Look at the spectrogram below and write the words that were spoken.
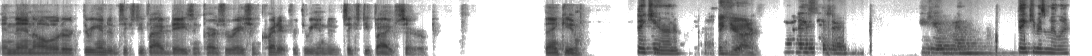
And then I'll order three hundred and sixty-five days incarceration credit for three hundred and sixty-five served. Thank you. Thank you, Your Honor. Thank you, Your Honor. Have a nice day, sir. Thank you, ma'am. Thank you, Ms. Miller.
